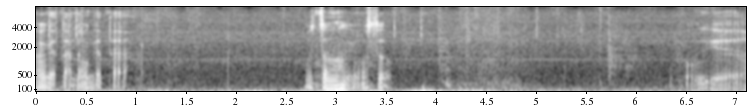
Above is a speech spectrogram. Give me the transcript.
Look at that. Look at that. What's down here? What's up? Oh yeah.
